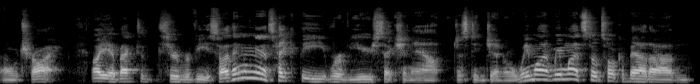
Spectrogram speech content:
I will try. Oh yeah, back to, to review. So I think I'm going to take the review section out just in general. We might we might still talk about um,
